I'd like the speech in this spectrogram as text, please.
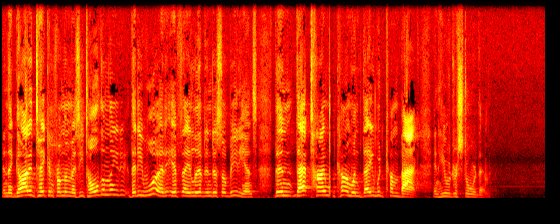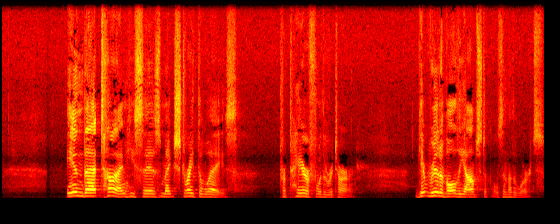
and that God had taken from them as he told them that he would if they lived in disobedience, then that time would come when they would come back and he would restore them. In that time, he says, make straight the ways, prepare for the return. Get rid of all the obstacles, in other words.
